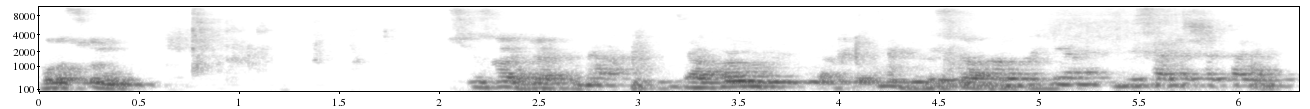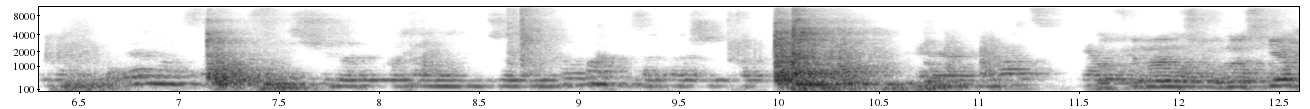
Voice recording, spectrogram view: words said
Голосуємо. Всі за, дякую. Дякую. Десяте питання порядку денного щодо виконання бюджетної громади за перший квартал е, 25 До фінансів у нас є,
